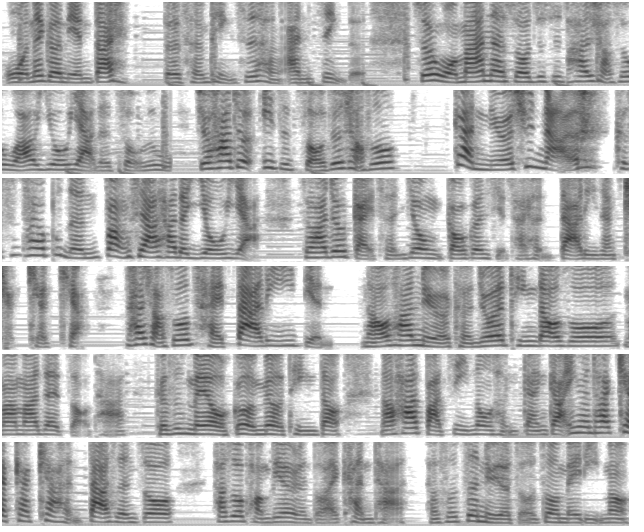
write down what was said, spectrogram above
我那个年代的成品是很安静的，所以我妈那时候就是，她就想说我要优雅的走路，结果她就一直走，就想说干女儿去哪了？可是她又不能放下她的优雅，所以她就改成用高跟鞋踩很大力，那样咔咔咔。她想说踩大力一点。然后他女儿可能就会听到说妈妈在找他，可是没有，根本没有听到。然后他把自己弄得很尴尬，因为他咔咔咔很大声之后，他说旁边的人都在看他，他说这女的怎么这么没礼貌，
